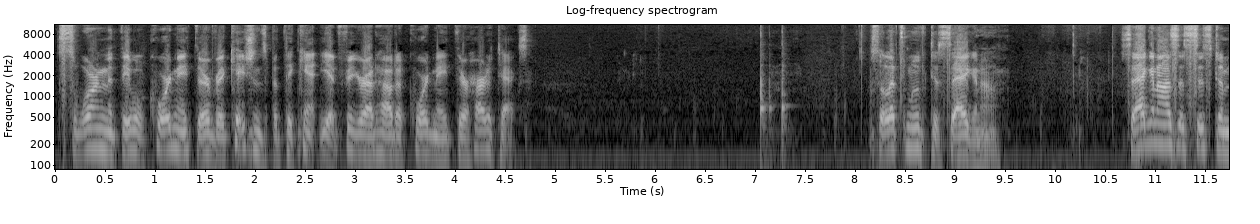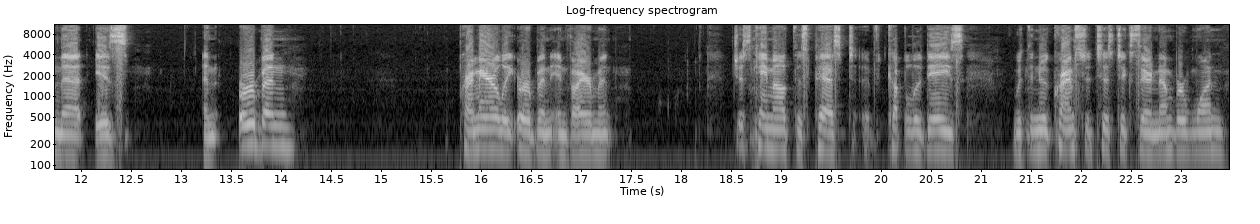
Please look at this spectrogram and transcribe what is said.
sworn that they will coordinate their vacations but they can't yet figure out how to coordinate their heart attacks. So let's move to saginaw. Saginaw is a system that is an urban primarily urban environment just came out this past couple of days with the new crime statistics. They're number one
